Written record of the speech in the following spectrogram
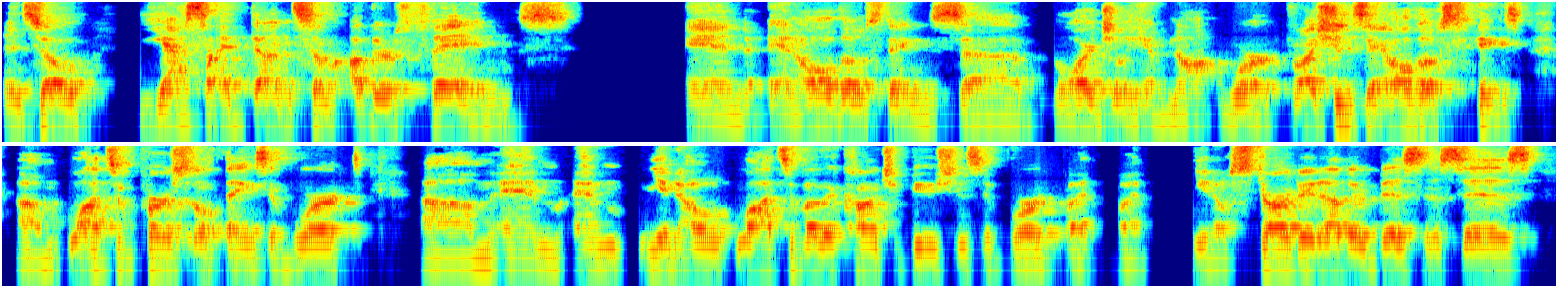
And so, yes, I've done some other things and and all those things uh, largely have not worked. Well, I shouldn't say all those things. Um, lots of personal things have worked, um, and and you know lots of other contributions have worked. But but you know started other businesses.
